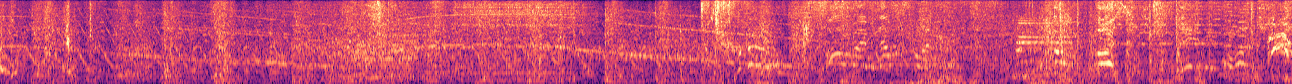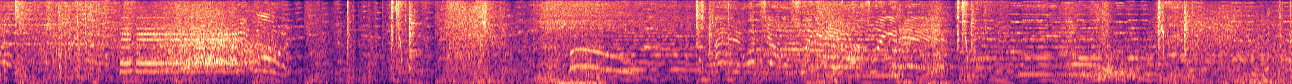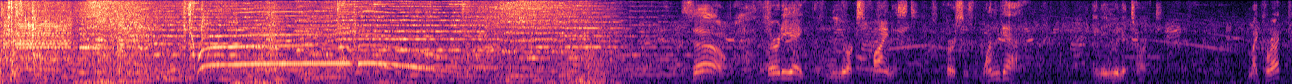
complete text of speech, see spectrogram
Woo! So, 38 of New York's finest versus one guy in a unitard. Am I correct?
